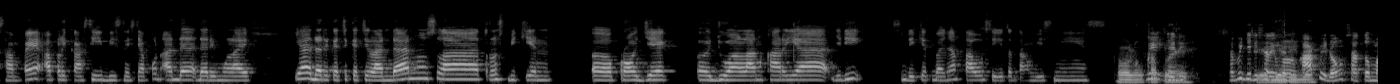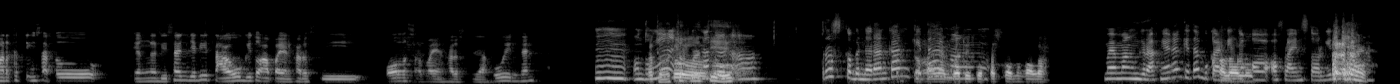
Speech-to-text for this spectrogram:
sampai aplikasi bisnisnya pun ada dari mulai ya dari kecil-kecilan danus lah, terus bikin eh, project eh, jualan karya. Jadi sedikit banyak tahu sih tentang bisnis. Oh, lengkap Tapi lah jadi ya. tapi jadi Diajarin saling melengkapi dong. Satu marketing, satu yang ngedesain jadi tahu gitu apa yang harus di post, apa yang harus dilakuin kan. Hmm, untungnya Betul. Berarti ya. Heeh. Terus kebenaran kan kita emang kalau memang geraknya kan kita bukan di Kalau lu- toko offline store gitu kan.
